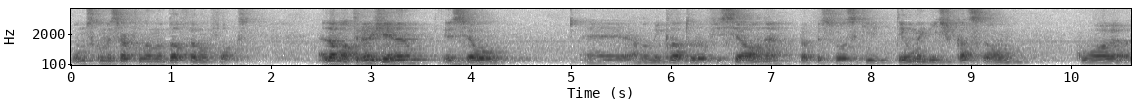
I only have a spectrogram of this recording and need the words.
vamos começar falando da Fallon Fox. Ela é uma transgênero, esse é, o, é a nomenclatura oficial né, para pessoas que têm uma identificação, com a-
